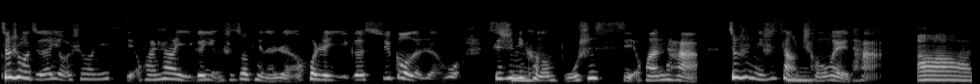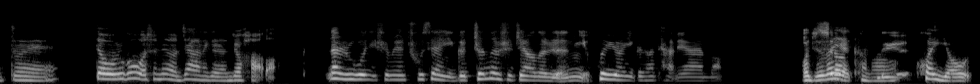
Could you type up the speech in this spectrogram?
就是我觉得有时候你喜欢上一个影视作品的人或者一个虚构的人物，其实你嗯。可能不是喜欢他，就是你是想嗯。成为他。啊，对对，我如果我身边有这样的一个人就好了。那如果你身边出现一个真的是这样的人，你会愿意跟他谈恋爱吗？我觉得也可能会犹，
